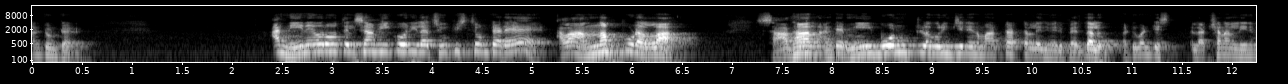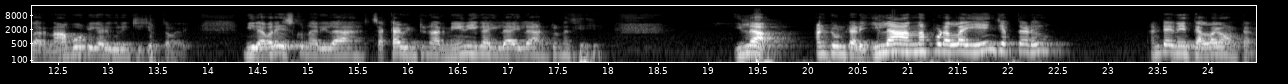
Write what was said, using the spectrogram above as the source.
అంటుంటాడు. ఆ నేనెవరో తెలుసా మీకు? అని ఇలా చూపిస్తుంటాడే. అలా అన్నప్పుడల్లా సాధారణ అంటే మీ బోంట్ల గురించి నేను మాట్లాడటం లేదు మీరు పెద్దలు. అటువంటి లక్షణం లేనివారు. నా బోటిగాడి గురించి చెప్తున్నది. మీరు ఎవరు వేసుకున్నారు ఇలా? చక్కగా వింటున్నారు. నేనేగా ఇలా ఇలా అంటున్నది. ఇలా అంటుంటాడు. ఇలా అన్నప్పుడల్లా ఏం చెప్తాడు? అంటే నేను తెల్లగా ఉంటాను.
